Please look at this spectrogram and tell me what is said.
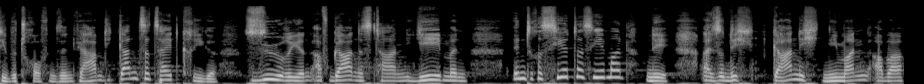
die betroffen sind. Wir haben die ganze Zeit Kriege. Syrien, Afghanistan, Jemen. Interessiert das jemand? Nee, also nicht, gar nicht niemand, aber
